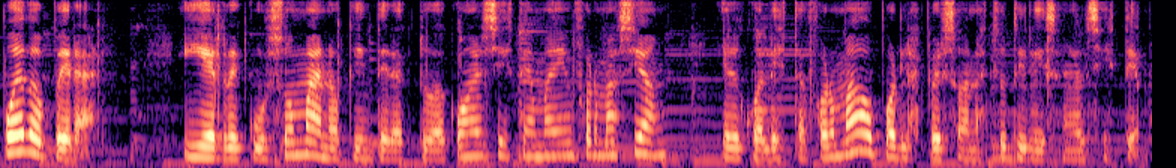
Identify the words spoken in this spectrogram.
pueda operar y el recurso humano que interactúa con el sistema de información el cual está formado por las personas que utilizan el sistema.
